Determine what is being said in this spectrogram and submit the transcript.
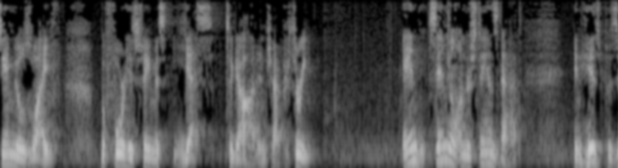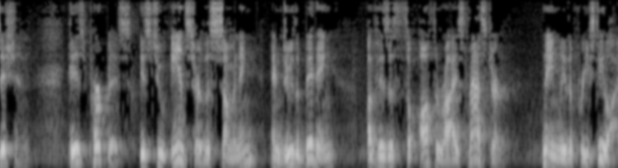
Samuel's life before his famous yes to God in chapter 3. And Samuel understands that in his position, his purpose is to answer the summoning and do the bidding of his authorized master, namely the priest Eli.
